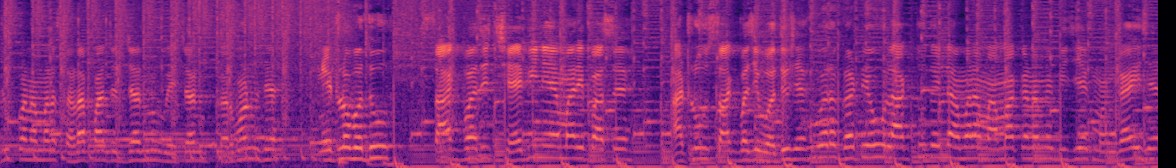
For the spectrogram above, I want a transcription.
હજુ પણ અમારે સાડા પાંચ હજારનું વેચાણ કરવાનું છે. એટલું બધું શાકભાજી છે બી નહીં અમારી પાસે. આટલું શાકભાજી વધ્યું છે. બરાબર ઘટ એવું લાગતું હતું એટલે અમારા મામા કણ અમે બીજી એક મંગાવી છે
